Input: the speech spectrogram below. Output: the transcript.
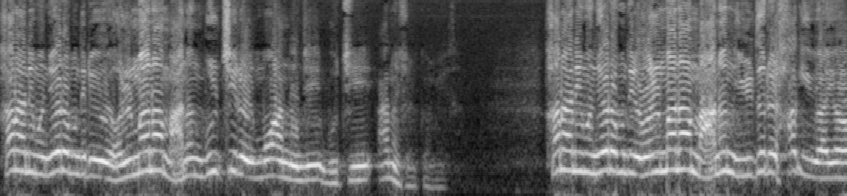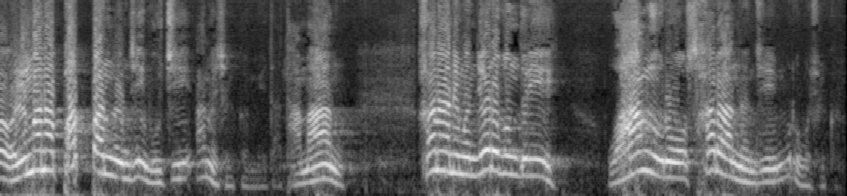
하나님은 여러분들이 얼마나 많은 물질을 모았는지 묻지 않으실 겁니다. 하나님은 여러분들이 얼마나 많은 일들을 하기 위하여 얼마나 바빴는지 묻지 않으실 겁니다. 다만 하나님은 여러분들이 왕으로 살았는지 물어보실 겁니다.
